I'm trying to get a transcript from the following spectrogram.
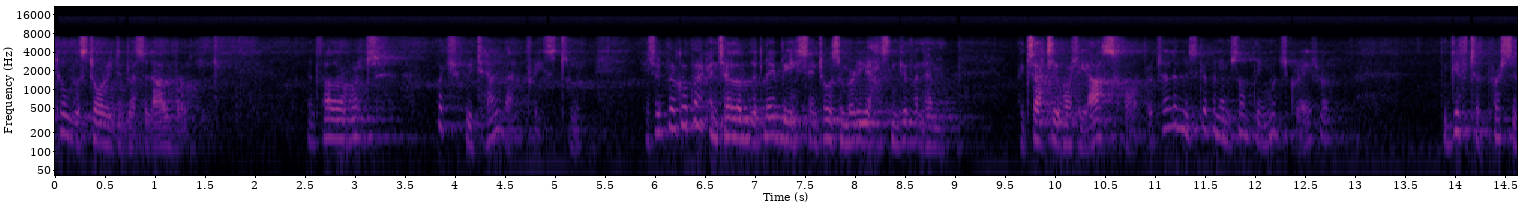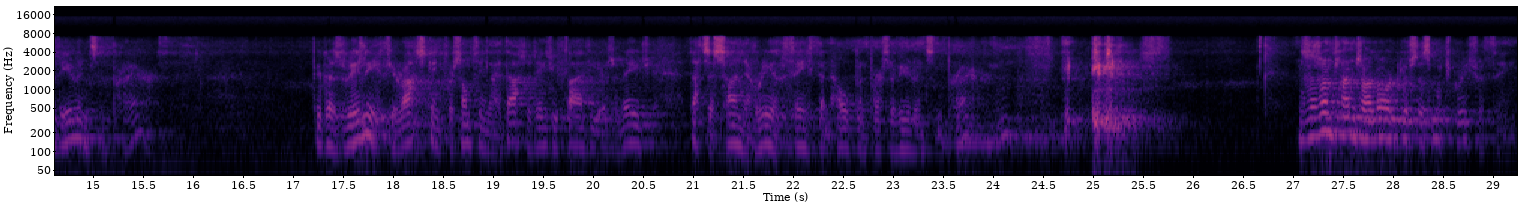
told the story to Blessed Alvaro. And Father, what, what should we tell that priest? And he said, Well, go back and tell him that maybe St. Josemaria hasn't given him exactly what he asked for, but tell him he's given him something much greater the gift of perseverance in prayer. Because really, if you're asking for something like that at 85 years of age, that's a sign of real faith and hope and perseverance in prayer. and so sometimes our Lord gives us much greater things.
